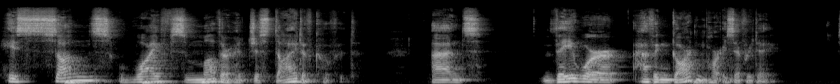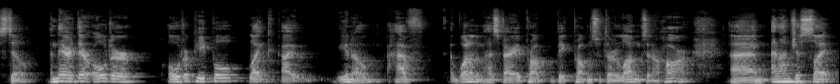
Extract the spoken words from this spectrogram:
his son's wife's mother had just died of COVID, and they were having garden parties every day, still, and they're they're older older people, like I you know have one of them has very prob big problems with their lungs and her heart, um, and I'm just like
